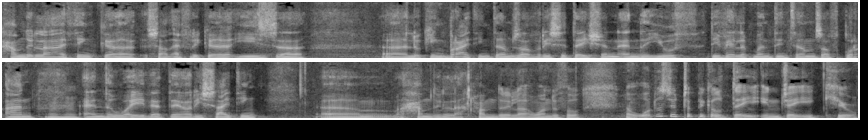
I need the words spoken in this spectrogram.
Alhamdulillah, I think uh, South Africa is uh, looking bright in terms of recitation and the youth development in terms of Quran Mhm. and the way that they are reciting. Um, Alhamdulillah. Alhamdulillah, wonderful. Now, what was your typical day in JEQ?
